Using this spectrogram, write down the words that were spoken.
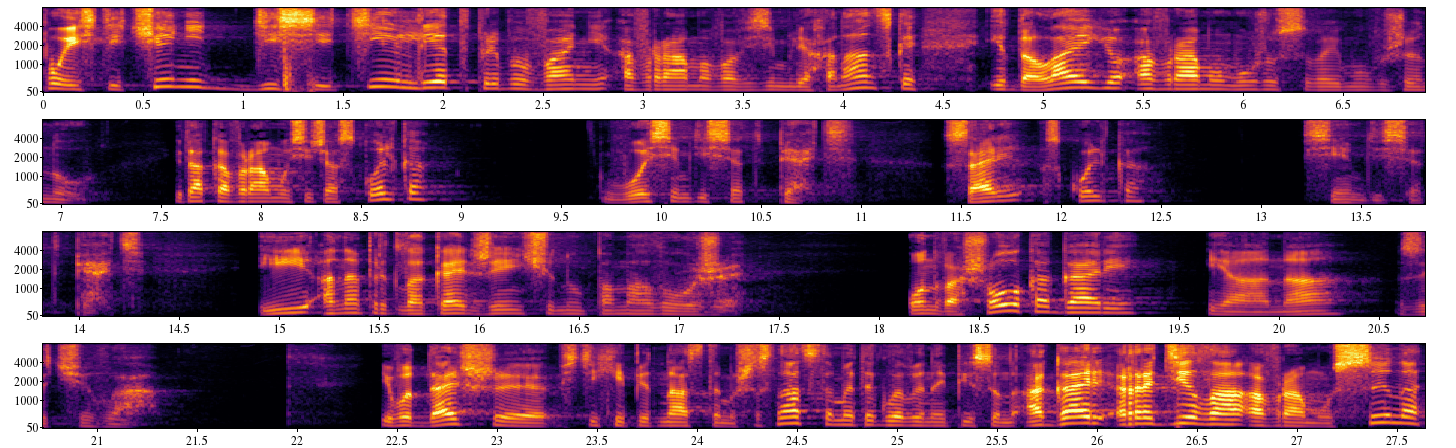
по истечении десяти лет пребывания Авраамова в земле хананской и дала ее Аврааму, мужу своему, в жену. Итак, Аврааму сейчас сколько? 85. Саре сколько? 75. И она предлагает женщину помоложе. Он вошел к Агаре, и она зачала. И вот дальше в стихе 15 и 16 этой главы написано, «Агарь родила Аврааму сына,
